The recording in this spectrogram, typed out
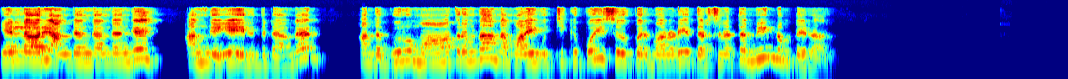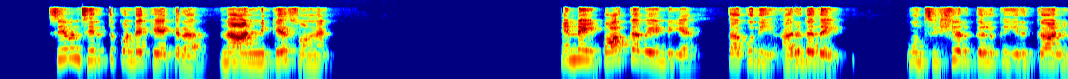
எல்லாரும் அங்கங்க அங்கங்க அங்கேயே இருந்துட்டாங்க. அந்த குரு மாத்திரம்தான் அந்த மலை உச்சிக்கு போய் சிவபெருமானுடைய தரிசனத்தை மீண்டும் பெறாரு. சிவன் சிரித்து கொண்டே கேட்கிறார் நான் அன்னைக்கே சொன்னேன். என்னை பார்க்க வேண்டிய தகுதி அருகதை உன் சிஷ்யர்களுக்கு இருக்கான்னு.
